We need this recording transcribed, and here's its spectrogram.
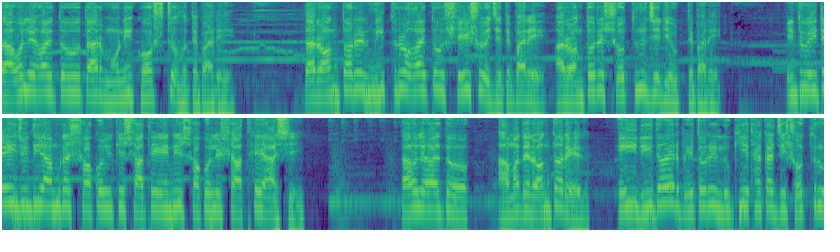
তাহলে হয়তো তার মনে কষ্ট হতে পারে। তার অন্তরের মিত্র হয়তো শেষ হয়ে যেতে পারে, আর অন্তরের শত্রু জেগে উঠতে পারে। কিন্তু এটাই যদি আমরা সকলকে সাথে এনে সকলের সাথে আসি, তাহলে হয়তো আমাদের অন্তরের এই হৃদয়ের ভেতরে লুকিয়ে থাকা যে শত্রু,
